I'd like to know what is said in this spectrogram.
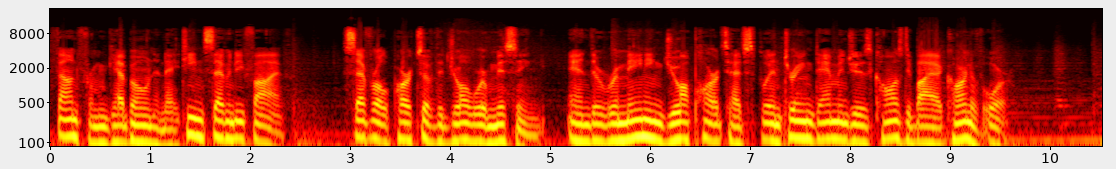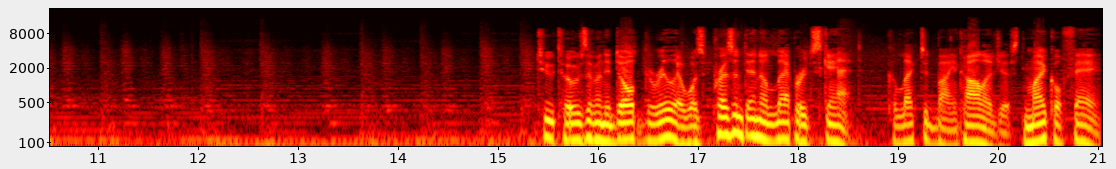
found from Gabon in 1875. Several parts of the jaw were missing, and the remaining jaw parts had splintering damages caused by a carnivore. Two toes of an adult gorilla was present in a leopard scat, collected by ecologist Michael Fay,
